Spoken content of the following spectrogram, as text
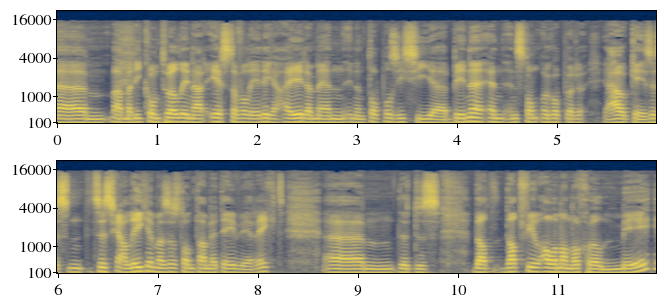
um, maar, maar die komt wel in haar eerste volledige Ironman in een toppositie uh, binnen en, en stond nog op haar... Ja, oké, okay, ze, is, ze is gaan liggen, maar ze stond dan meteen weer recht. Um, dus, dus dat, dat viel allemaal nog wel mee.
